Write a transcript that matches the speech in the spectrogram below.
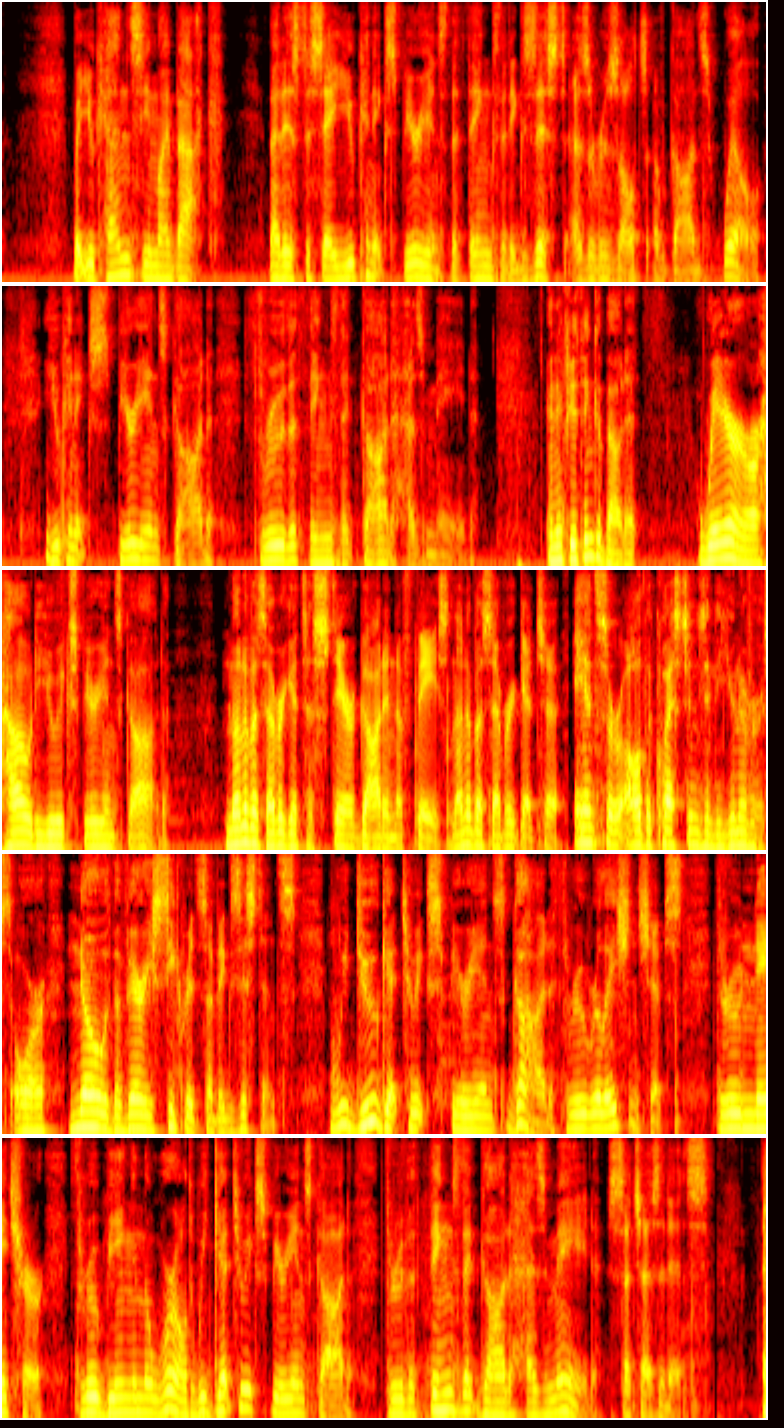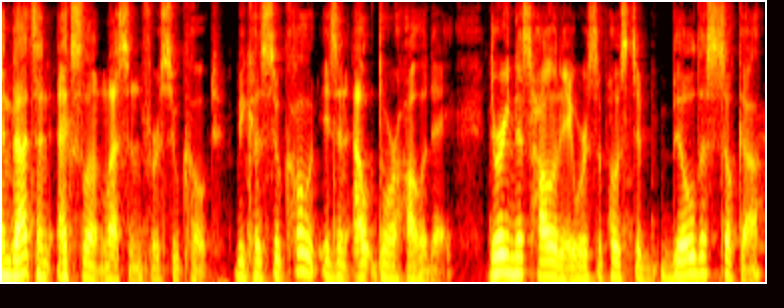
But you can see my back. That is to say, you can experience the things that exist as a result of God's will. You can experience God through the things that God has made. And if you think about it, where or how do you experience God? None of us ever get to stare God in the face. None of us ever get to answer all the questions in the universe or know the very secrets of existence. We do get to experience God through relationships, through nature, through being in the world. We get to experience God through the things that God has made, such as it is. And that's an excellent lesson for Sukkot, because Sukkot is an outdoor holiday. During this holiday, we're supposed to build a sukkah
